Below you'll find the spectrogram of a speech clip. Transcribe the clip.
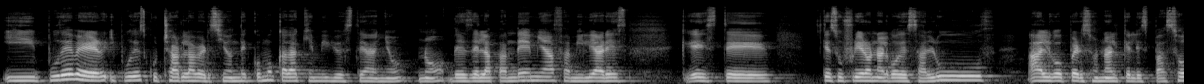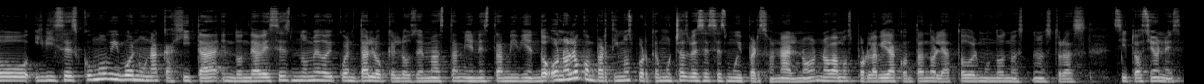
y pude ver y pude escuchar la versión de cómo cada quien vivió este año, ¿no? Desde la pandemia, familiares, este que sufrieron algo de salud, algo personal que les pasó y dices, ¿cómo vivo en una cajita en donde a veces no me doy cuenta lo que los demás también están viviendo o no lo compartimos porque muchas veces es muy personal, ¿no? No vamos por la vida contándole a todo el mundo nuestras situaciones.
